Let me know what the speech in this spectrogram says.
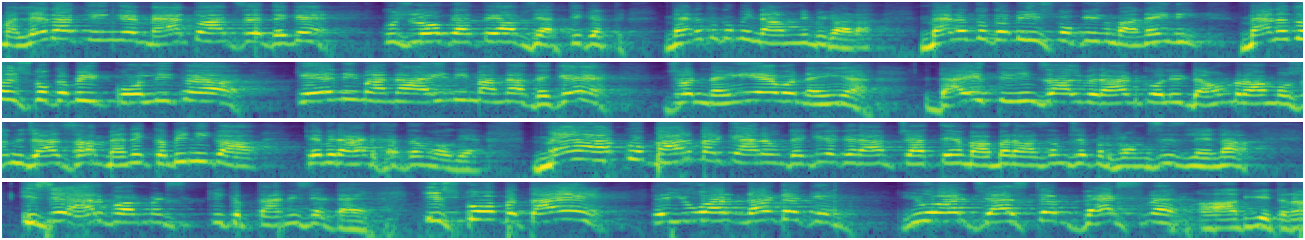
मल्ले दा किंग है। मैं तो आपसे देखें, कुछ लोग कहते हैं, आप ज़्यादा करते मैंने तो कभी नाम नहीं बिगाड़ा। मैंने तो कभी इसको किंग माना ही नहीं। मैंने तो इसको कभी कोहली का के नहीं माना आई नहीं माना। देखे, जो नहीं है, वो नहीं है। ढाई तीन साल विराट कोहली डाउन राम मोहसिन नजाज साहब, मैंने कभी नहीं कहा कि विराट खत्म हो गया। मैं आपको बार बार कह रहा हूँ, देखिए, अगर आप चाहते हैं बाबर आज़म से परफॉर्मेंसेस लेना इसे हर फॉर्मेट की कप्तानी से हटाएँ। इसको बताएँ कि you are not a king you are just a batsman आप ये इतना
